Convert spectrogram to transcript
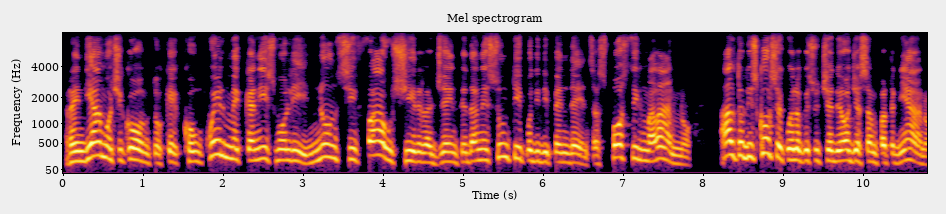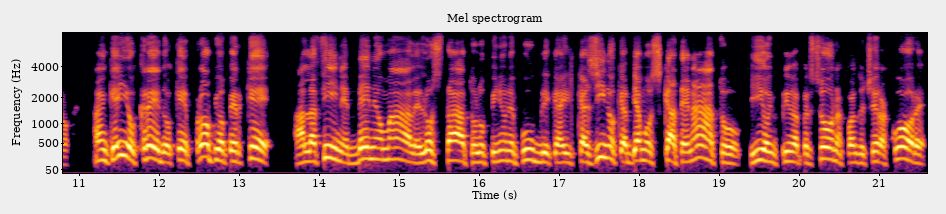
rendiamoci conto che con quel meccanismo lì non si fa uscire la gente da nessun tipo di dipendenza, sposti il malanno. Altro discorso è quello che succede oggi a San Patrignano. Anche io credo che proprio perché alla fine, bene o male, lo Stato, l'opinione pubblica, il casino che abbiamo scatenato, io in prima persona, quando c'era cuore,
